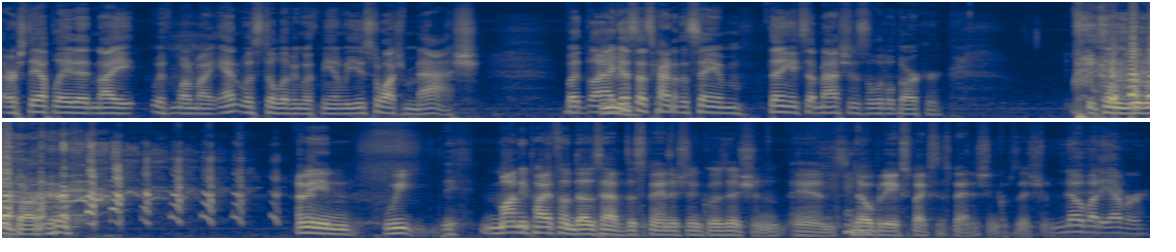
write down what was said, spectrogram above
or stay up late at night with when my aunt was still living with me and we used to watch MASH. But like, I guess that's kind of the same thing except MASH is a little darker. It's a little darker. I mean, we Monty Python does have the Spanish Inquisition, and nobody expects the Spanish Inquisition. Nobody ever.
